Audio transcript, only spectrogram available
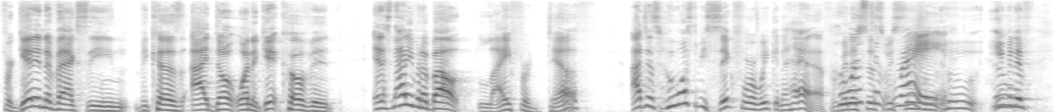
for getting the vaccine because I don't want to get COVID. And it's not even about life or death. I just who wants to be sick for a week and a half? I Who wants to- we right. who even if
